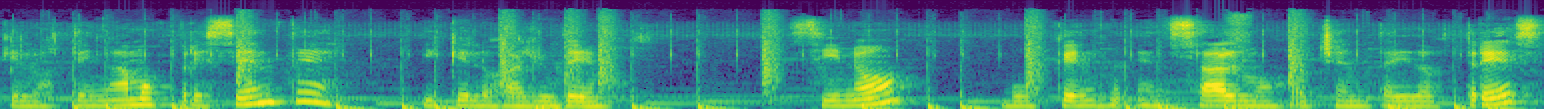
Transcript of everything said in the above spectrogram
que los tengamos presentes y que los ayudemos. Si no, busquen en Salmos 82.3,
